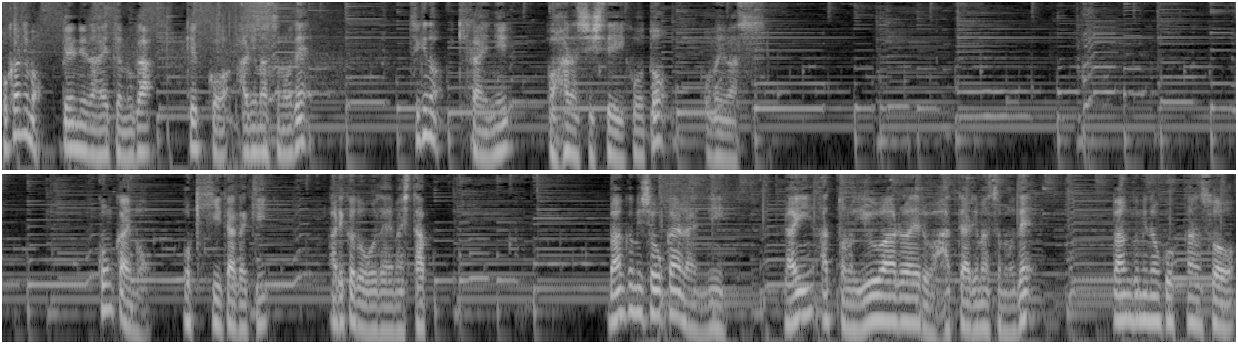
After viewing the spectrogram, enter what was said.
他にも便利なアイテムが結構ありますので、次の機会にお話ししていこうと思います。今回もお聞きいただきありがとうございました。番組紹介欄に LINE アットの URL を貼ってありますので、番組のご感想、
